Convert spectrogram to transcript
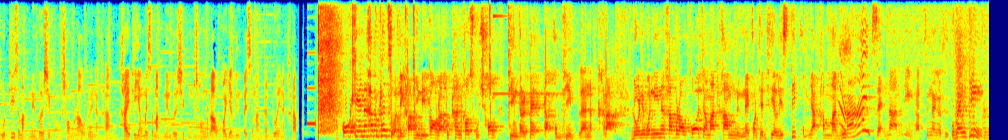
วุฒิที่สมัครเมมเบอร์ชิพของช่องเราด้วยนะครับ ใครที่ยังไม่สมัครเมมเบอร์ชิพของช่องเราก็อย่าลืมไปสมัครกันด้วยนะครับ โอเคนะครับทุกท่านสวัสดีครับ ยินดีต้อนรับทุกท่านเข้าสู่ช่องทีม d i r e c t e d กับผมทีมแล้วนะครับ โดยในวันนี้นะครับเราก็จะมาทำหนึ่งในคอนเทนต์เทียร์ลิสที่ผมอยากทำมานานแสนนานนั่นเองครับ ซึ่งนั่นก็คือ ranking V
